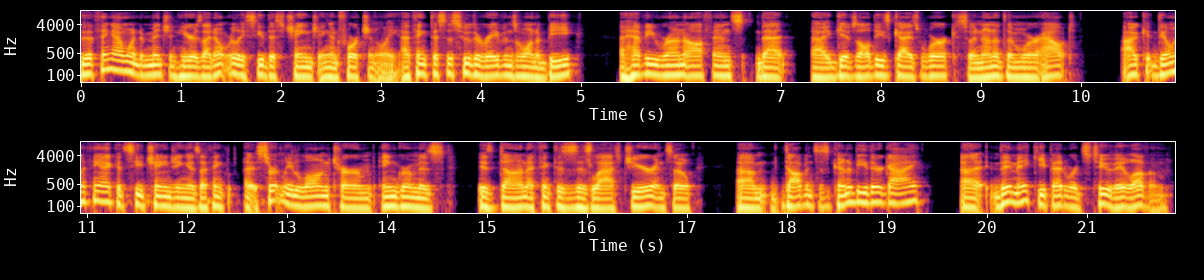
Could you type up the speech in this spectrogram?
the thing I wanted to mention here is I don't really see this changing, unfortunately. I think this is who the Ravens want to be a heavy run offense that uh, gives all these guys work, so none of them were out. I could, the only thing I could see changing is I think uh, certainly long term Ingram is is done. I think this is his last year, and so um, Dobbins is going to be their guy. Uh, they may keep Edwards too; they love him,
